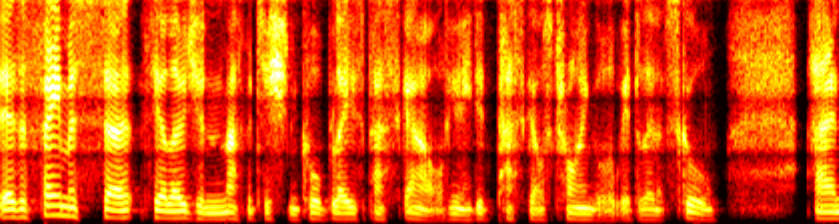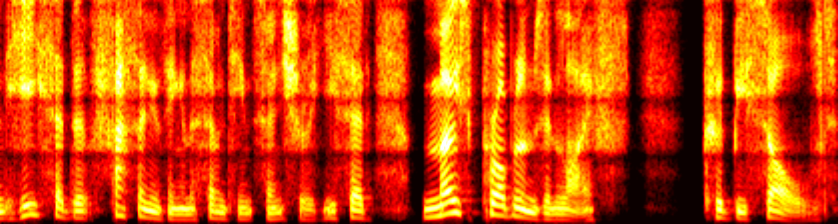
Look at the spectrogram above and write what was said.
there's a famous uh, theologian and mathematician called Blaise Pascal. You know, he did Pascal's triangle that we had to learn at school. And he said the fascinating thing in the 17th century. He said, most problems in life could be solved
